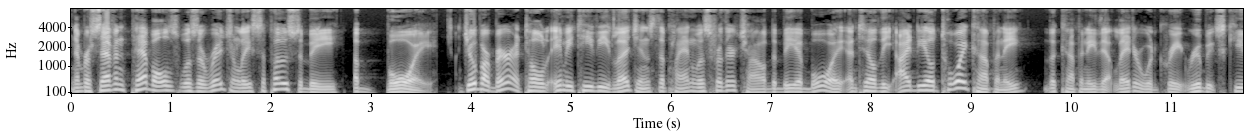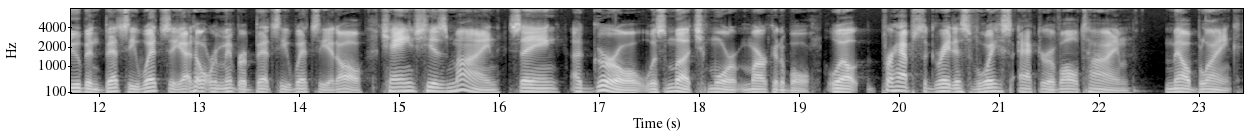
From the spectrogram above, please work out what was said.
Number seven, Pebbles was originally supposed to be a boy. Joe Barbera told MTV Legends the plan was for their child to be a boy until the Ideal Toy Company, the company that later would create Rubik's Cube and Betsy Wetsy, I don't remember Betsy Wetsy at all, changed his mind, saying a girl was much more marketable. Well, perhaps the greatest voice actor of all time, Mel Blanc,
